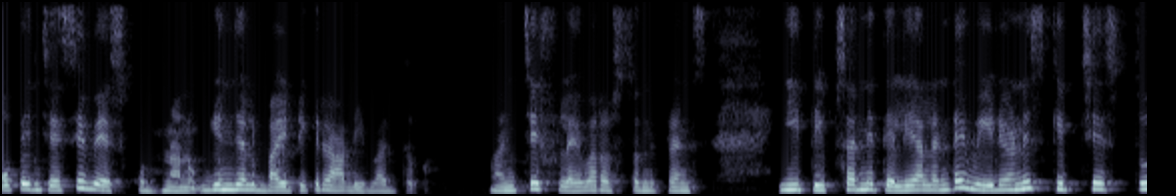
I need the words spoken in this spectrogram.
ఓపెన్ చేసి వేసుకుంటున్నాను. గింజలు బయటికి రానివ్వద్దు. మంచి ఫ్లేవర్ వస్తుంది ఫ్రెండ్స్ ఈ టిప్స్ అన్ని తెలియాలంటే వీడియోని స్కిప్ చేస్తూ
